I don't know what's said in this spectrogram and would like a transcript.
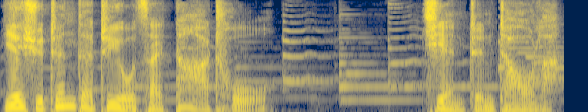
也许真的只有在大处见真招了。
